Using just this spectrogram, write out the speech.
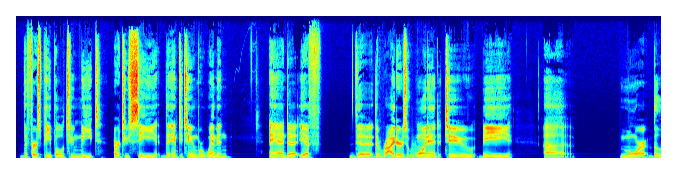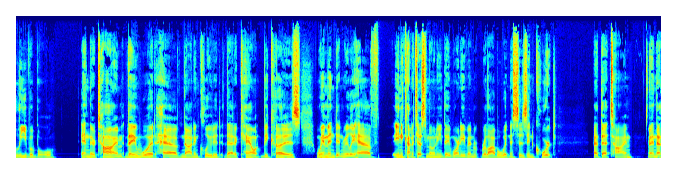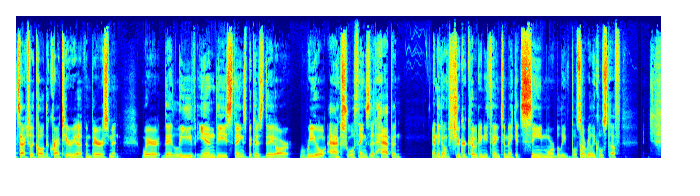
the first people to meet or to see the empty tomb were women. And uh, if the the writers wanted to be uh, more believable in their time, they would have not included that account because women didn't really have any kind of testimony. They weren't even reliable witnesses in court at that time. And that's actually called the criteria of embarrassment, where they leave in these things because they are real, actual things that happen and they don't sugarcoat anything to make it seem more believable. So really cool stuff.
